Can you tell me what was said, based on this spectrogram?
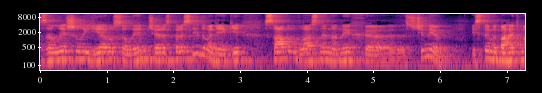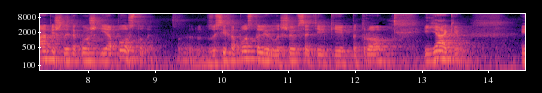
залишили Єрусалим через переслідування, які Савл, власне, на них е, зчинив. І з тими багатьма пішли також і апостоли. З усіх апостолів лишився тільки Петро і Яків. І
